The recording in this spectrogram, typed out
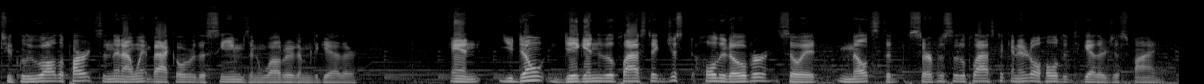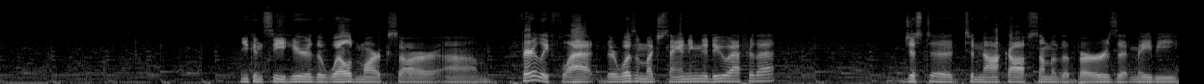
to glue all the parts and then I went back over the seams and welded them together. And you don't dig into the plastic, just hold it over so it melts the surface of the plastic and it'll hold it together just fine. You can see here the weld marks are um, fairly flat. There wasn't much sanding to do after that. Just to, to knock off some of the burrs that maybe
